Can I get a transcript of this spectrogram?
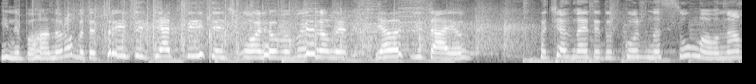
І непогано робите. 35 тисяч, Ольго, ви виграли. Я вас вітаю. Хоча, знаєте, тут кожна сума, вона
